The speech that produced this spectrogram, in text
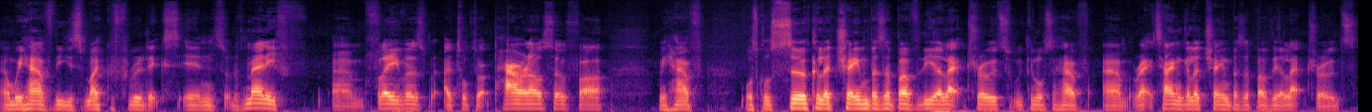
And we have these microfluidics in sort of many um, flavors. I talked about parallel so far. We have what's called circular chambers above the electrodes. We can also have um, rectangular chambers above the electrodes,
